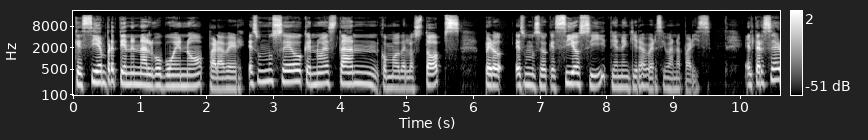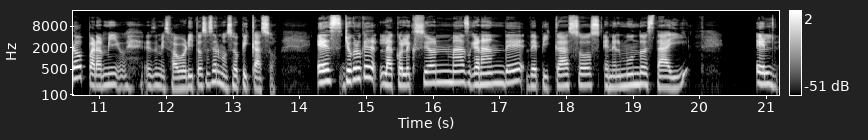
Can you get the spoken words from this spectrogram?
que siempre tienen algo bueno para ver. Es un museo que no es tan como de los tops, pero es un museo que sí o sí tienen que ir a ver si van a París. El tercero, para mí, es de mis favoritos, es el Museo Picasso. Es, yo creo que la colección más grande de Picassos en el mundo está ahí. El,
